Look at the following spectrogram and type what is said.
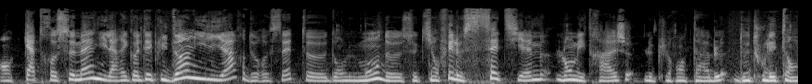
En quatre semaines, il a récolté plus d'un milliard de recettes euh, dans le monde, ce qui en fait le septième long métrage le plus rentable de tous les temps.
